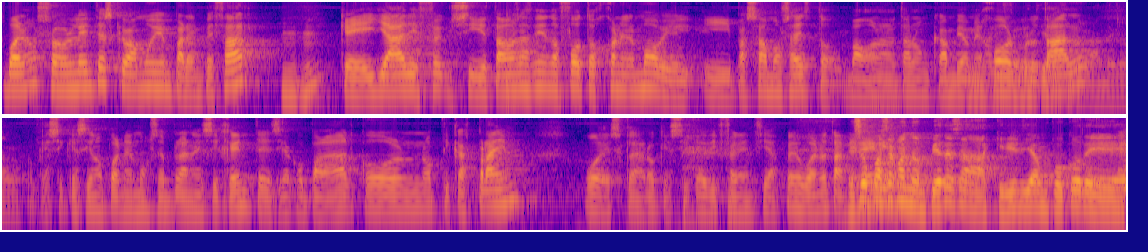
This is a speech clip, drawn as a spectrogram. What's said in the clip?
Bueno, son lentes que van muy bien para empezar, que ya si estamos haciendo fotos con el móvil y pasamos a esto, vamos a notar un cambio Una mejor, brutal. grande, claro. Porque sí que si nos ponemos en plan exigentes y a comparar con ópticas Prime, pues claro que sí que hay diferencia. Pero bueno, también... Eso hay- pasa cuando empiezas a adquirir ya un poco de,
